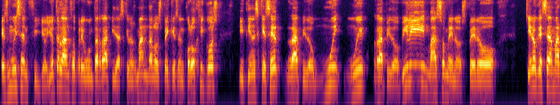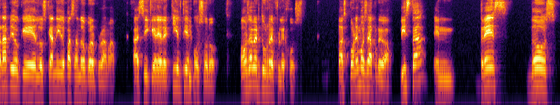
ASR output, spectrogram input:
Es muy sencillo. Yo te lanzo preguntas rápidas que nos mandan los peques oncológicos y tienes que ser rápido, muy, muy rápido. Billy, más o menos, pero quiero que sea más rápido que los que han ido pasando por el programa. Así que aquí el tiempo es oro. Vamos a ver tus reflejos. Las ponemos a prueba. ¿Lista? En 3, 2,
